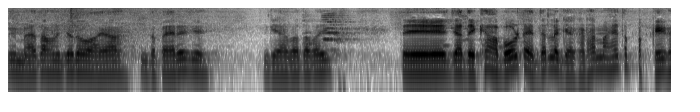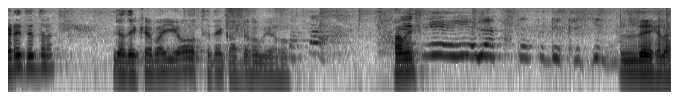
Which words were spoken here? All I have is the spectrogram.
ਵੀ ਮੈਂ ਤਾਂ ਹੁਣ ਜਦੋਂ ਆਇਆ ਦੁਪਹਿਰੇ ਜੇ, ਗਿਆ ਪਤਾ ਭਾਈ ਤੇ ਜਦ ਦੇਖਿਆ ਆਹ ਬੋਲਟ ਇੱਧਰ ਲੱਗਿਆ ਖੜਾ, ਮੈਂ ਇਹ ਤਾਂ ਪੱਕੇ ਖੜੇ ਤੇ ਇੱਧਰ। ਜਦ ਦੇਖਿਆ ਭਾਈ ਉਹ ਉੱਥੇ ਤੇ ਕੱਢ ਹੋ ਗਿਆ ਉਹ। ਹਾਂ ਬਈ ਦੇਖ ਲੈ।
